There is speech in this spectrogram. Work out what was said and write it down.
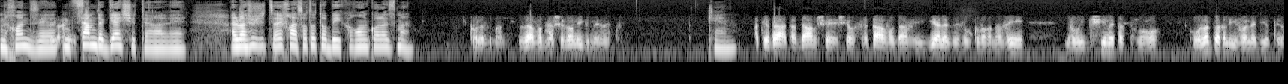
נכון, זה שם דגש יותר על, אה, על משהו שצריך לעשות אותו בעיקרון כל הזמן. כל הזמן. זו עבודה שלא נגמרת. כן. את יודעת, אדם ש, שעושה את העבודה והגיע לזה והוא כבר נביא, והוא הגשים את עצמו, הוא לא צריך להיוולד יותר.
